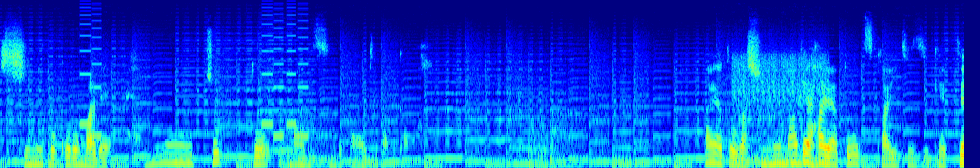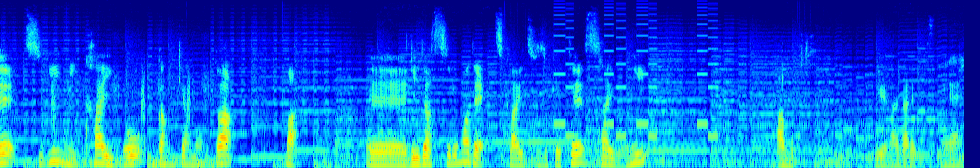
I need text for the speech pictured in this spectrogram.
死ぬところまで、もうちょっと前に進んでいかないとダメかな。ハヤトが死ぬまでハヤトを使い続けて、次にカイのガンキャノンが、まあ、えー、離脱するまで使い続けて、最後にアムロという流れですね。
